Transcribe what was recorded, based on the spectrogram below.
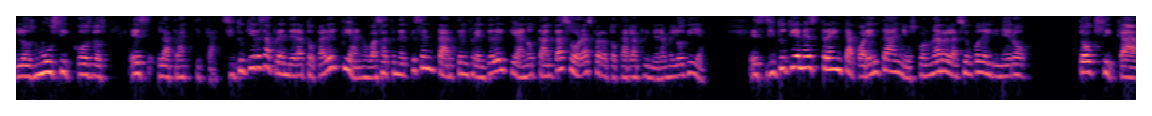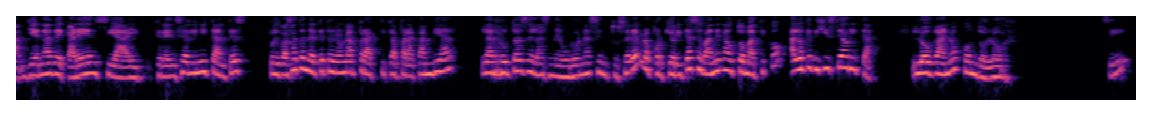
los músicos, los, es la práctica. Si tú quieres aprender a tocar el piano, vas a tener que sentarte enfrente del piano tantas horas para tocar la primera melodía si tú tienes 30, 40 años con una relación con el dinero tóxica, llena de carencia y creencias limitantes, pues vas a tener que tener una práctica para cambiar las rutas de las neuronas en tu cerebro, porque ahorita se van en automático a lo que dijiste ahorita, lo gano con dolor. ¿Sí?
